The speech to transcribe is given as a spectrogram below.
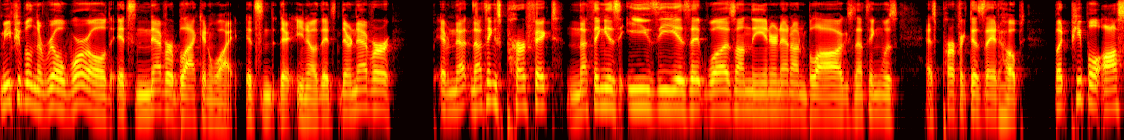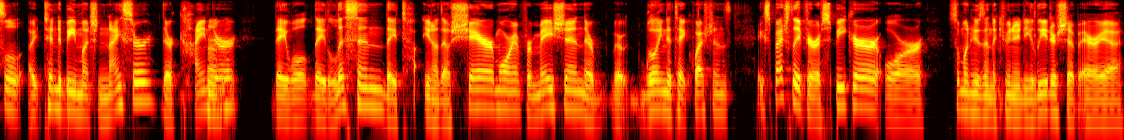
meet people in the real world, it's never black and white. It's you know, it's, they're never if no, nothing's perfect, nothing is easy as it was on the internet on blogs, nothing was as perfect as they had hoped. but people also uh, tend to be much nicer. They're kinder. Mm-hmm. They will they listen. They t- you know they'll share more information. They're, they're willing to take questions, especially if you're a speaker or someone who's in the community leadership area.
